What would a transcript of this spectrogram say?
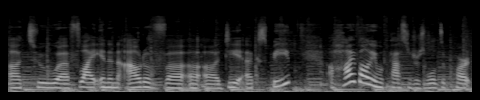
uh, to uh, fly in and out of uh, uh, uh, DXB. A high volume of passengers will depart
